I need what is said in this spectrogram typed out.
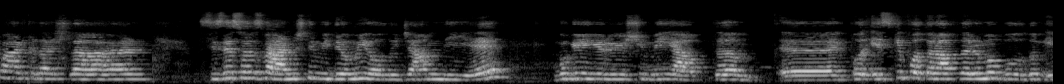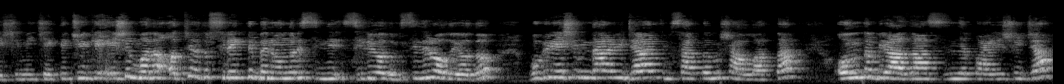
Merhaba arkadaşlar. Size söz vermiştim videomu yollayacağım diye. Bugün yürüyüşümü yaptım. Ee, eski fotoğraflarımı buldum. Eşimin çekti. Çünkü eşim bana atıyordu. Sürekli ben onları siliyordum. Sinir oluyordum. Bugün eşimden rica ettim. Saklamış Allah'tan. Onu da birazdan sizinle paylaşacağım.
